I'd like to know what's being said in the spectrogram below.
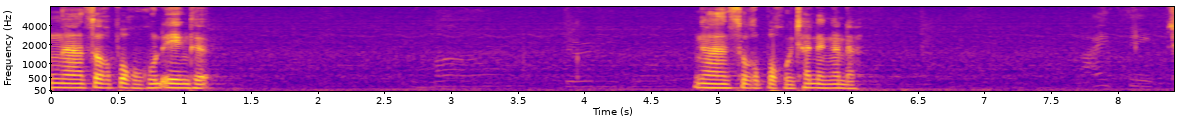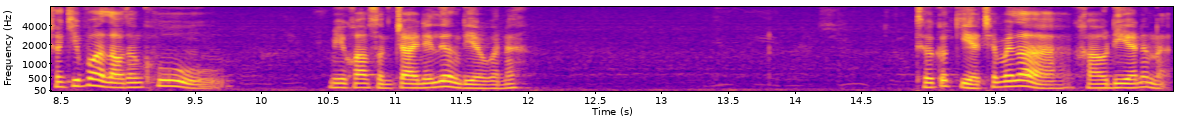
ำงานสกปรกของคุณเองเถอะ งานสกปรกของฉันอย่างนั้นเหรอฉันคิดว่าเราทั้งคู่มีความสนใจในเรื่องเดียวกันนะ เธอก็เกลียดใช่ไหมล่ะคาวเดียนั่นน่ะ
